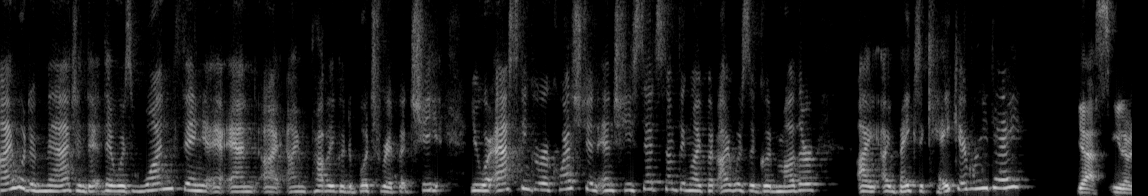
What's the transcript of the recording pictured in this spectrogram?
I would imagine that there was one thing, and I, am probably going to butcher it, but she, you were asking her a question, and she said something like, "But I was a good mother. I, I baked a cake every day." Yes, you know,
